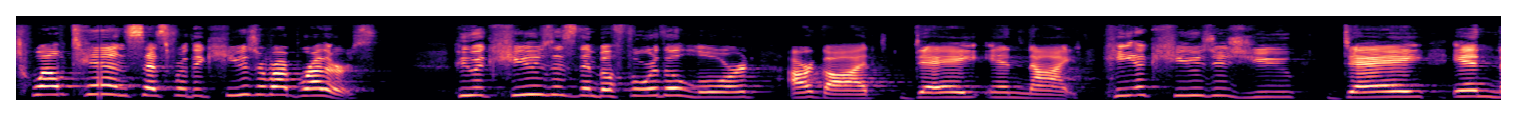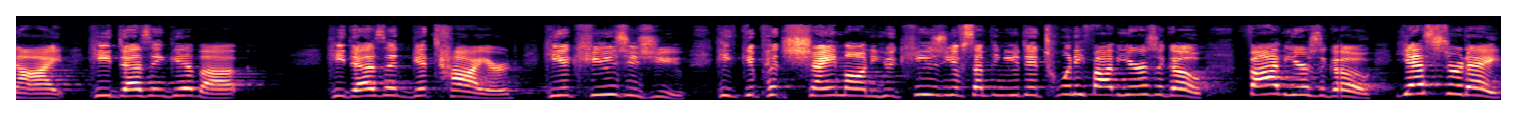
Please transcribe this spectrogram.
12:10 says for the accuser of our brothers who accuses them before the Lord our God day and night. He accuses you day and night. He doesn't give up. He doesn't get tired. He accuses you. He puts shame on you. He accuses you of something you did 25 years ago, five years ago, yesterday,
